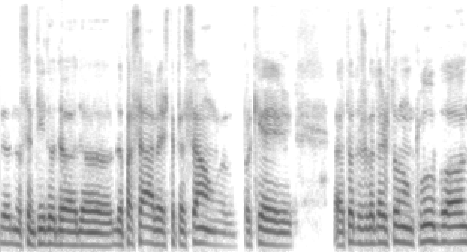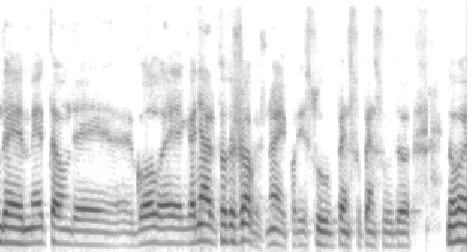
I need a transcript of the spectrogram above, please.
no sentido de, de, de passar esta pressão, porque eh, todos os jogadores estão num clube onde é meta, onde é golo, é ganhar todos os jogos, não é? E por isso penso, penso de, não vai,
